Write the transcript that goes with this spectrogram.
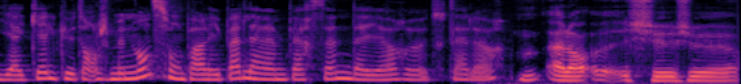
y a quelques temps. Je me demande si on parlait pas de la même personne d'ailleurs tout à l'heure. Alors, je, je...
